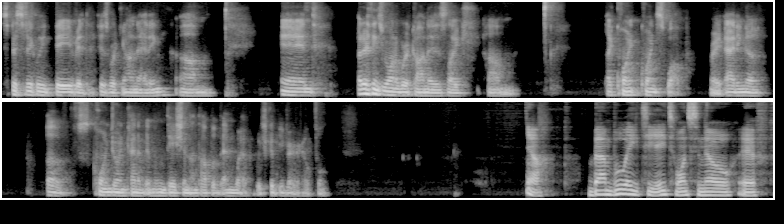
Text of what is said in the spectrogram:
specifically, David is working on adding. Um, and other things we want to work on is like um, like coin coin swap, right? Adding a a coin join kind of implementation on top of MWeb, which could be very helpful. Yeah. Bamboo88 wants to know if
